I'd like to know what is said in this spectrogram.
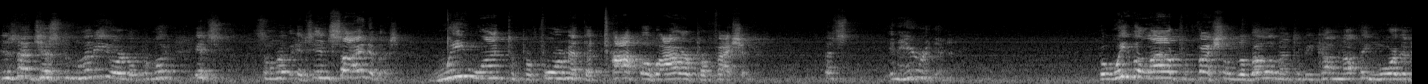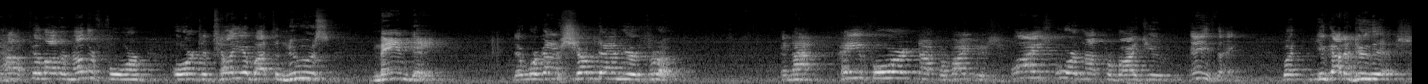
It's not just the money or the promotion, it's some of it's inside of us. We want to perform at the top of our profession. That's inherent in it. But we've allowed professional development to become nothing more than how to fill out another form or to tell you about the newest mandate that we're going to shove down your throat and not pay for it, not provide you supplies for it, not provide you anything. But you got to do this.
